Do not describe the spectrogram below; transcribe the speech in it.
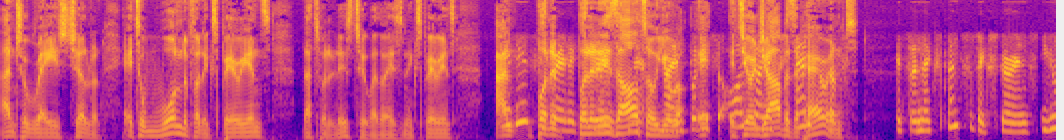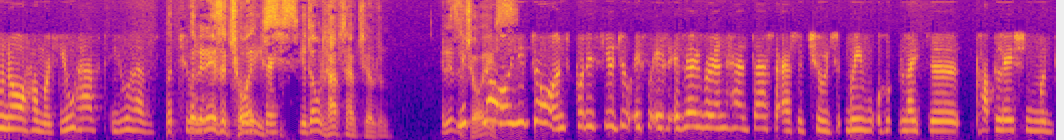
and to raise children. It's a wonderful experience. That's what it is too, by the way, it's an experience. And, it is but a great it, but it is also your, but it- it's, it's your also job as a parent. It's an expensive experience. You know how much you have. You have. But, but it is a children. choice. You don't have to have children. It is a You- choice. No, you don't. But if you do, if, if if everyone had that attitude, we like the population would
